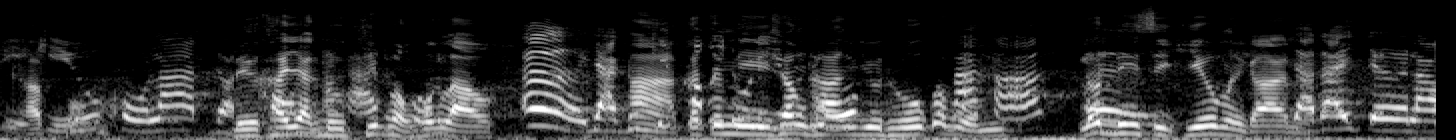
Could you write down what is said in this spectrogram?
สีครับคิ้วผม โคราชหรือใครอยากดูคลิปของพวกเรา เอออยากดูอ่า คลิปก็จะมีเข้าไปดูช่องทางใน YouTube ครับผมนะคะรถดีเออซีคิวเหมือนกัน จะได้เจอเรา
